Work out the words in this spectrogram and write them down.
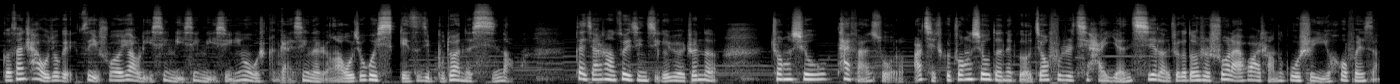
隔三差五就给自己说要理性、理性、理性，因为我是个感性的人啊，我就会给自己不断的洗脑。再加上最近几个月真的装修太繁琐了，而且这个装修的那个交付日期还延期了，这个都是说来话长的故事，以后分享。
